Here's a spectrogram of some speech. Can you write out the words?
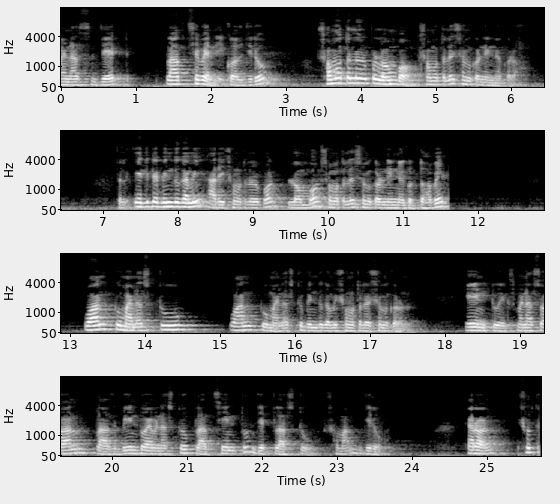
minus Z plus seven equal zero সমতলের উপর লম্ব, সমতলের সমীকরণ নির্ণয় করো। তাহলে এই দুটা বিন্দুগামী আর এই সমতলের উপর লম্ব, সমতলের সমীকরণ নির্ণয় করতে হবে। One two minus two one two minus two বিন্দুগামী সমতলের সমীকরণ। A into X minus one plus B into Y minus two plus C into Z plus two সমান জিরো কারণ সূত্র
